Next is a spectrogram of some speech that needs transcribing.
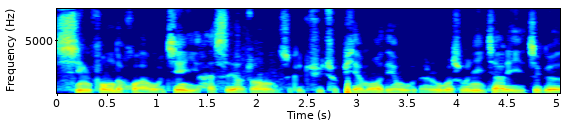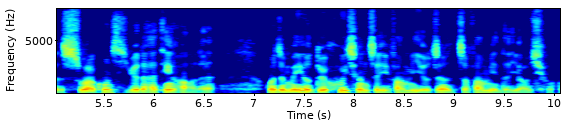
新风的话，我建议还是要装这个去除 PM 二点五的。如果说你家里这个室外空气觉得还挺好的，或者没有对灰尘这一方面有这这方面的要求，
